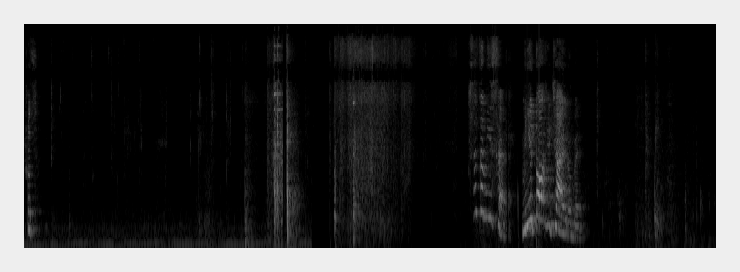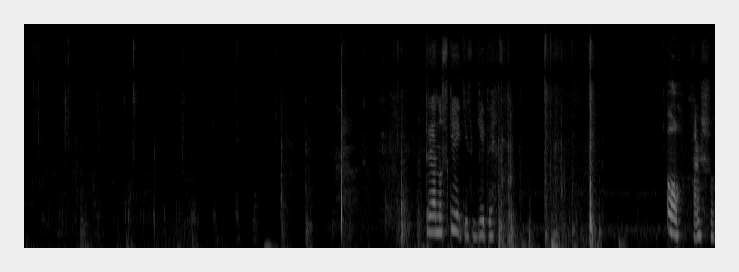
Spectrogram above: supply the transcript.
Що це? Що ти там їсеш? Мені теж чай роби. Треба носки якісь діти. О, хорошо.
